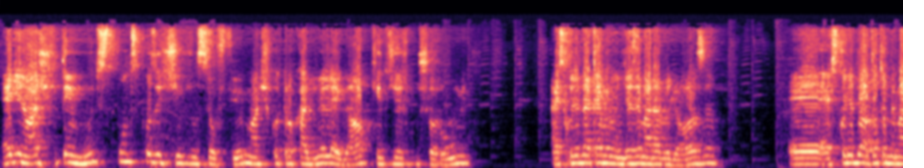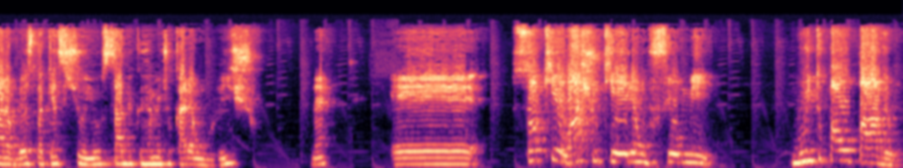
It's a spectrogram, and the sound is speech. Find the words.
Edna, eu acho que tem muitos pontos positivos no seu filme. Acho que o trocadilho é legal, 500 dias com chorume. A escolha da Cameron Diaz é maravilhosa. É, a escolha do ator também é maravilhosa. Pra quem assistiu Will, sabe que realmente o cara é um lixo, né? É, só que eu acho que ele é um filme muito palpável.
